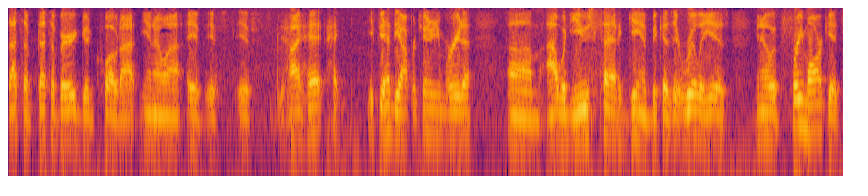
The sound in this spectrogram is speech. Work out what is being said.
That's a that's a very good quote. I you know I, if if if I had if you had the opportunity, Marita, um, I would use that again because it really is. You know, free markets.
